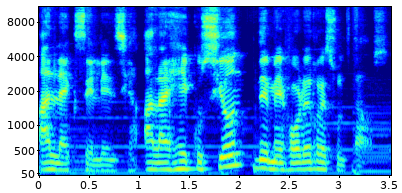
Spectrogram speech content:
a la excelencia, a la ejecución de mejores resultados?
